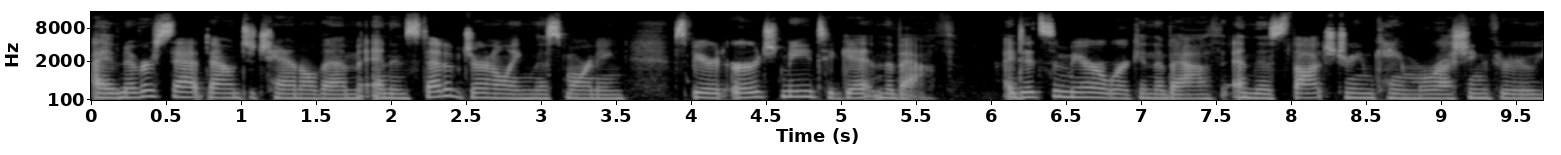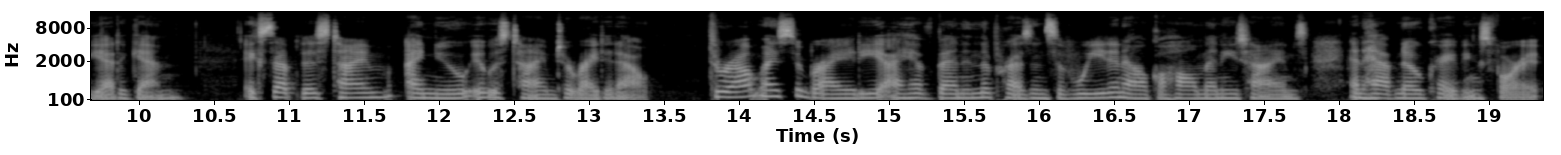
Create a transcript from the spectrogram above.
I have never sat down to channel them, and instead of journaling this morning, Spirit urged me to get in the bath. I did some mirror work in the bath, and this thought stream came rushing through yet again. Except this time, I knew it was time to write it out. Throughout my sobriety, I have been in the presence of weed and alcohol many times and have no cravings for it.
